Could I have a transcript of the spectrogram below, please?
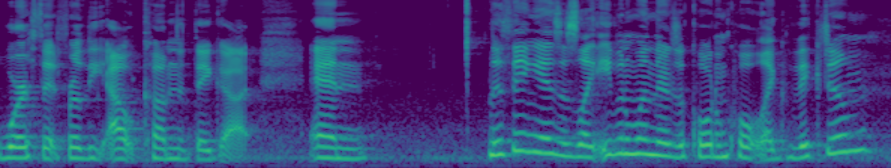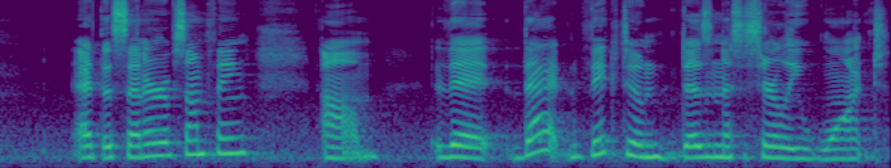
worth it for the outcome that they got. And the thing is is like even when there's a quote unquote like victim at the center of something um, that that victim doesn't necessarily want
